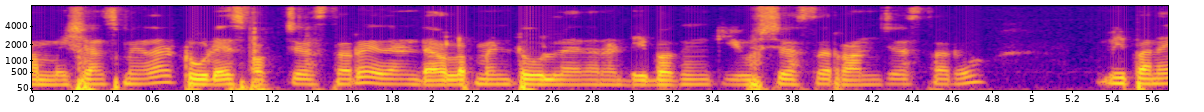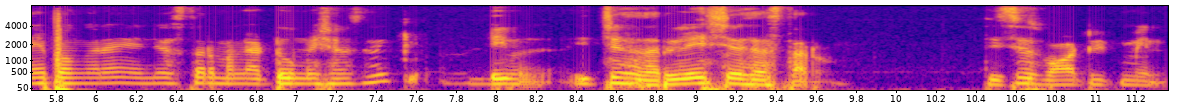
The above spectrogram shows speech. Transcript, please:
ఆ మిషన్స్ మీద టూ డేస్ వర్క్ చేస్తారు. ఏదైనా డెవలప్మెంట్ టూల్ ఏదైనా డిబగింగ్కి యూస్ చేస్తారు రన్ చేస్తారు. మీ పని అయిపోగానే ఏం చేస్తారు? మళ్ళీ ఆ టూ మిషన్స్ని డి ఇచ్చేస్తారు రిలీజ్ చేసేస్తారు. This is what it mean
